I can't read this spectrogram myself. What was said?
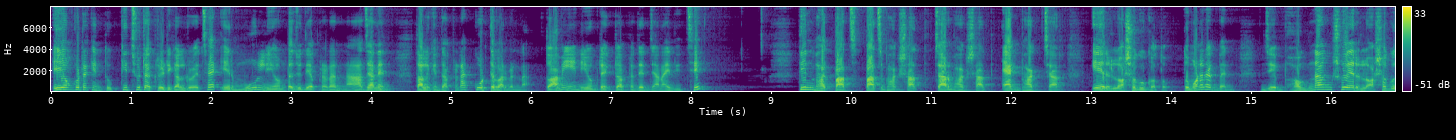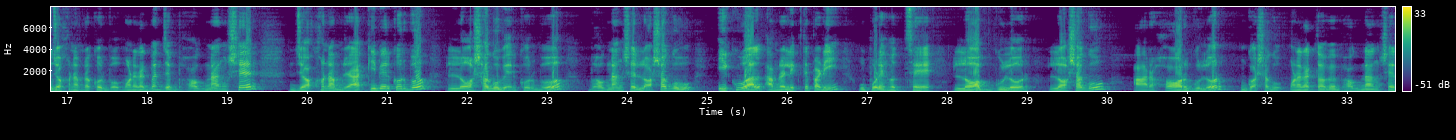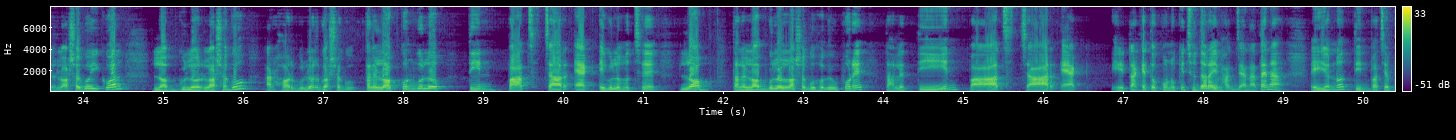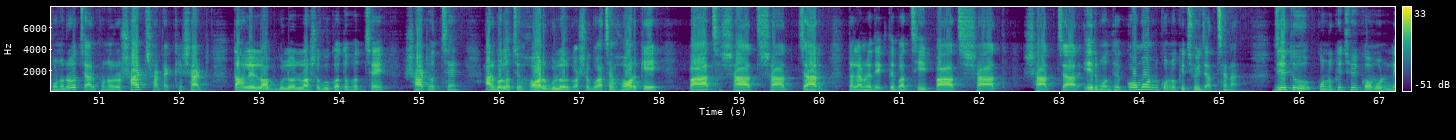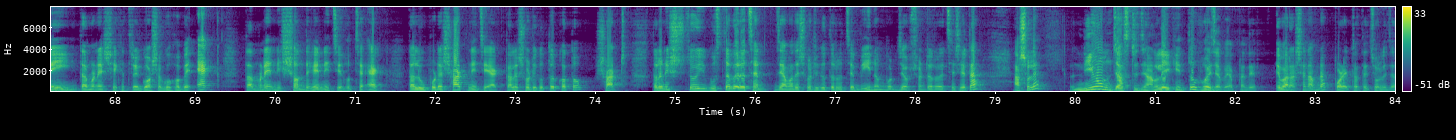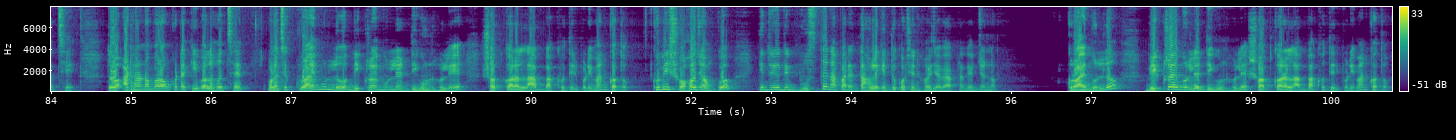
এই অঙ্কটা কিন্তু কিছুটা ক্রিটিক্যাল রয়েছে, এর মূল নিয়মটা যদি আপনারা না জানেন, তাহলে কিন্তু আপনারা করতে পারবেন না। তো আমি নিয়মটা একটু আপনাদের জানাই দিচ্ছি। তিন ভাগ পাঁচ পাঁচ ভাগ সাত, চার ভাগ সাত, এক ভাগ চার। এর লসাগু কত? তো মনে রাখবেন যে ভগ্নাংশ এর লসাগু যখন আমরা করব, মনে রাখবেন যে ভগ্নাংশের যখন আমরা কি বের করব? লসাগু বের করব। ভগ্নাংশের লসাগু ইকুয়াল আমরা লিখতে পারি উপরে হচ্ছে লবগুলোর লসাগু আর হরগুলোর গসাগু। মনে রাখতে হবে ভগ্নাংশের লসাগু ইকুয়াল লবগুলোর লসাগু আর হরগুলোর গসাগু। তাহলে লব কোনগুলো? তিন, পাঁচ, চার, এক, এগুলো হচ্ছে লব। তাহলে লবগুলোর লসাগু হবে উপরে। তাহলে তিন, পাঁচ, চার, এক। এটাকে তো কোনো কিছু দ্বারাই ভাগ যায় না, তাই না? এই জন্য তিন, পাঁচে পনেরো, চার, পনেরো, ষাট ষাট, একে ষাট। তাহলে লবগুলোর লসাগু কত হচ্ছে? ষাট হচ্ছে। আর বলা হচ্ছে হরগুলোর গসাগু। আচ্ছা হরকে পাঁচ, সাত সাত, চার। তাহলে আমরা দেখতে পাচ্ছি পাঁচ, সাত সাত, চার। এর মধ্যে কমন কোনো কিছুই যাচ্ছে না। যেহেতু কোনো কিছুই কমন নেই, তার মানে সেক্ষেত্রে গসাগু হবে এক, তার মানে নিঃসন্দেহে নিচে হচ্ছে এক। তাহলে উপরে ষাট, নিচে এক। তাহলে সঠিক উত্তর কত? ষাট। তাহলে নিশ্চয়ই বুঝতে পেরেছেন যে আমাদের সঠিক উত্তর হচ্ছে বি নম্বর যে অপশনটা রয়েছে সেটা। আসলে নিয়ম জাস্ট জানলেই কিন্তু হয়ে যাবে আপনাদের। এবার আসেন আমরা পরেরটাতে চলে যাচ্ছি। তো আঠারো নম্বর অঙ্কটা কি বলা হচ্ছে? বলা হচ্ছে ক্রয় মূল্য বিক্রয় মূল্যের দ্বিগুণ হলে শতকরা লাভ বা ক্ষতির পরিমাণ কত? খুবই সহজ অঙ্ক, কিন্তু যদি বুঝতে না পারেন তাহলে কিন্তু কঠিন হয়ে যাবে আপনাদের জন্য। ক্রয় মূল্য বিক্রয় মূল্যের দ্বিগুণ হলে শতকরা লাভ বা ক্ষতির পরিমাণ কত?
